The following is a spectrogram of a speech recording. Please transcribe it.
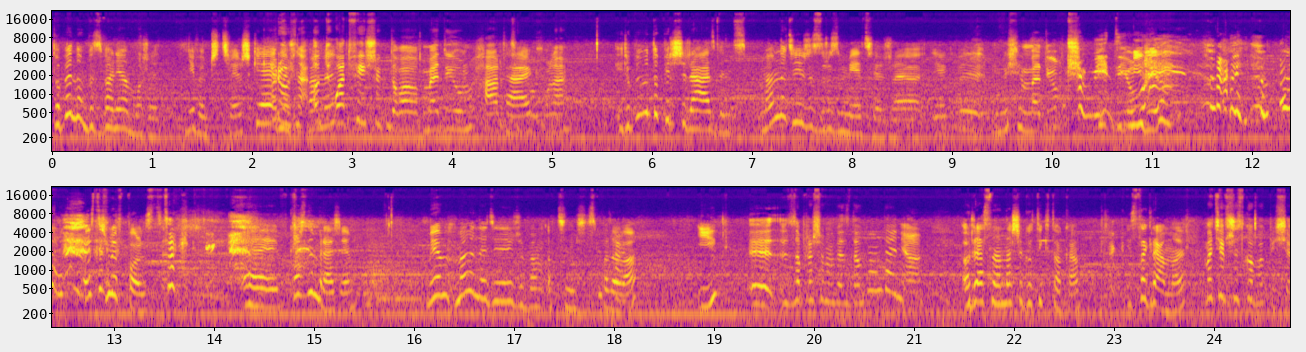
to będą wyzwania może, nie wiem, czy ciężkie, Różne, nagrywamy. od łatwiejszych do medium, hard Tak. w ogóle. I robimy to pierwszy raz, więc mam nadzieję, że zrozumiecie, że jakby Mówi się medium czy medium? medium. Jesteśmy w Polsce. E, w każdym razie, my, mamy nadzieję, że Wam odcinek się spodoba. I Y, zapraszamy Was do oglądania. oraz na naszego TikToka, Tak. Instagramy. Macie wszystko w opisie.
